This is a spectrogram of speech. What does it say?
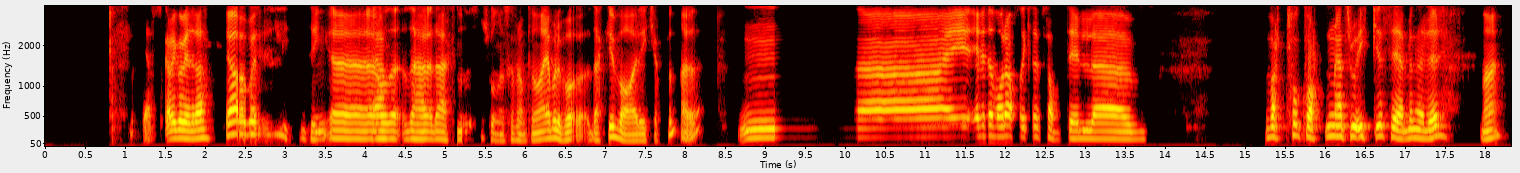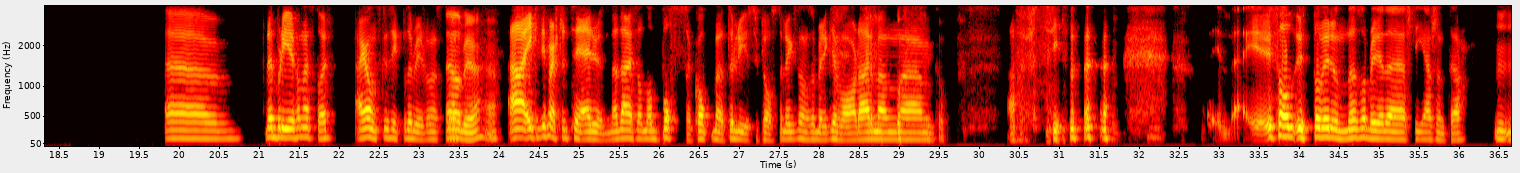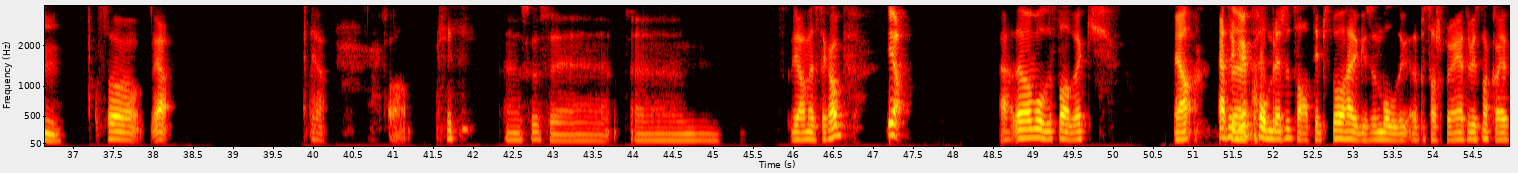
Yes, skal vi gå videre? Ja, bare en liten ting. Uh, Ja. det, det, her, det er ikke noen diskusjon jeg skal fram til nå. Jeg bare lurer på, Det er ikke VAR i cupen, er det det? Mm, nei Eller det var iallfall ikke det fram til uh, I hvert fall kvarten. Jeg tror ikke semien heller. Nei? Uh, det blir fra neste år. Jeg er ganske sikker på det blir fra neste Ja, år. det blir det. ja. uh, ikke de første tre rundene. Det er liksom når Bossekopp møter Lysekloster, liksom, så blir det ikke VAR der, men uh, Bossekopp. Ja, si det Sånn utover rundene så blir det slik jeg skjønte, ja. Mm -mm. Så ja. Ja. Faen. Eh, skal vi se um... Vi har neste kamp. Ja. Ja, det var Molde-Stabæk. ja. Jeg tror ikke Det- det kom resultattips på Haugesund-Molde på Sarpsborg. Jeg tror vi snakka i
